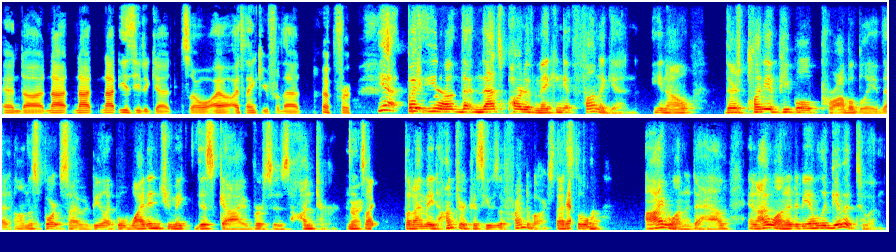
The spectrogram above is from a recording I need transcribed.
and uh, not not not easy to get. So I, I thank you for that. for yeah, but you know that, that's part of making it fun again. You know, there's plenty of people probably that on the sports side would be like, well, why didn't you make this guy versus Hunter? And right. it's like, but I made Hunter because he was a friend of ours. That's the one I wanted to have, and I wanted to be able to give it to him.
